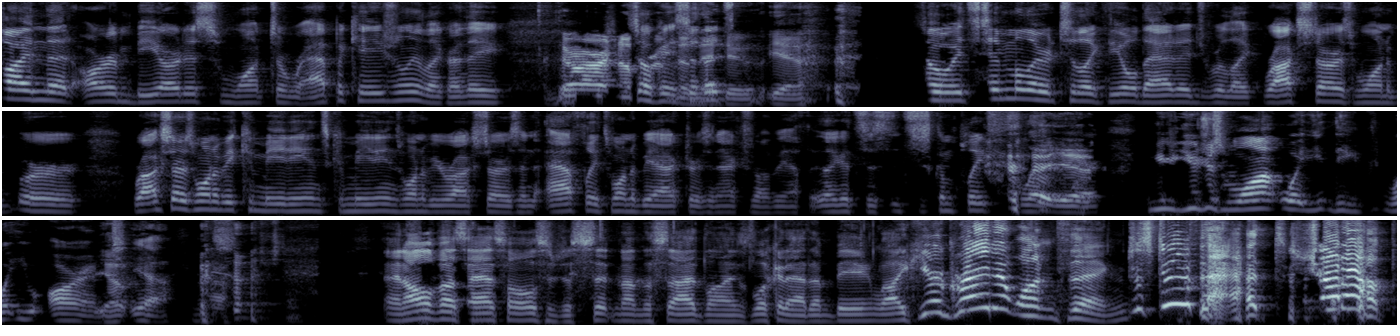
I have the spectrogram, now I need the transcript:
find that R and B artists want to rap occasionally? Like, are they? there are okay, so that's- do, yeah. So it's similar to like the old adage where like rock stars want to, or rock stars want to be comedians, comedians want to be rock stars, and athletes want to be actors, and actors want to be athletes. Like it's just it's just complete flip. Yeah. You you just want what you the what you aren't. Yep. Yeah. And all of us assholes are just sitting on the sidelines looking at him, being like, "You're great at one thing. Just do that. Shut up."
